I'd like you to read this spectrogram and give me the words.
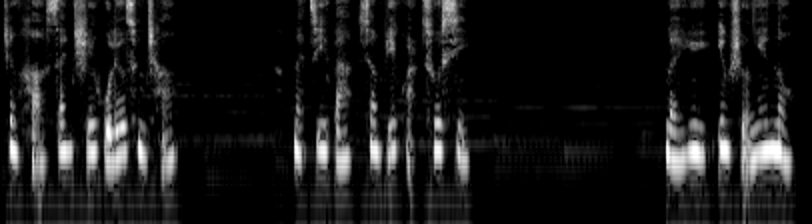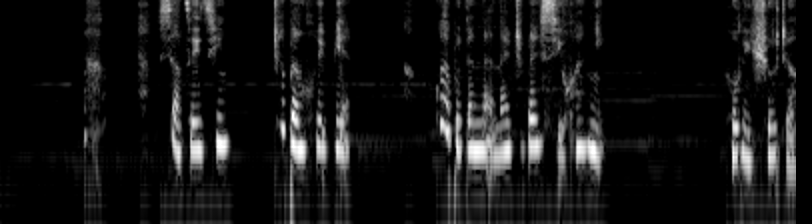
正好三尺五六寸长，那鸡巴像笔管粗细。暖玉用手捏弄，小贼精这般会变，怪不得奶奶这般喜欢你。口里说着，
